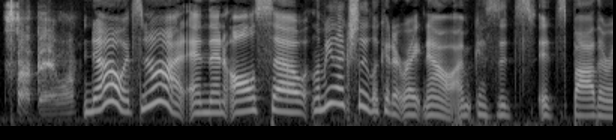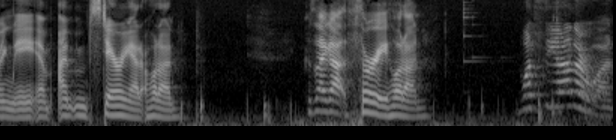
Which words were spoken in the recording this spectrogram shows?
It's not a bad one. no, it's not. And then also, let me actually look at it right now. I'm because it's it's bothering me. I'm, I'm staring at it. Hold on, because I got three. Hold on. What's the other one?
